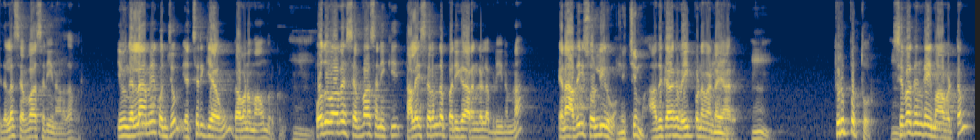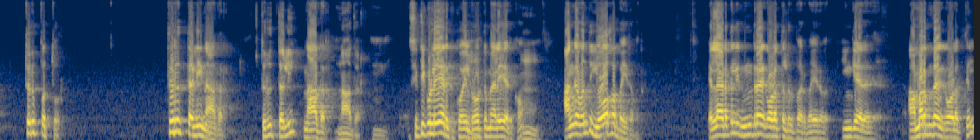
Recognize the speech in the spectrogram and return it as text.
இதெல்லாம் செவ்வாய் சனியினால தான் வரும். இவங்க எல்லாமே கொஞ்சம் எச்சரிக்கையாகவும் கவனமாகவும் இருக்கணும். பொதுவாகவே செவ்வாய் சனிக்கு தலை சிறந்த பரிகாரங்கள் அப்படின்னம்னா ஏன்னா அதையும் சொல்லிடுவோம் நிச்சயமா. அதுக்காக வெயிட் பண்ண வேண்டாம் யாரு? திருப்பத்தூர் சிவகங்கை மாவட்டம் திருப்பத்தூர். திருத்தளி நாதர். நாதர். ம். சிட்டிக்குள்ளேயே இருக்கு கோயில் ரோட்டு மேலேயே இருக்கும். அங்க வந்து யோக பைரவர். எல்லா இடத்துலயும் நின்ற கோலத்தில் இருப்பார் பைரவர். இங்க அமர்ந்த கோலத்தில்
